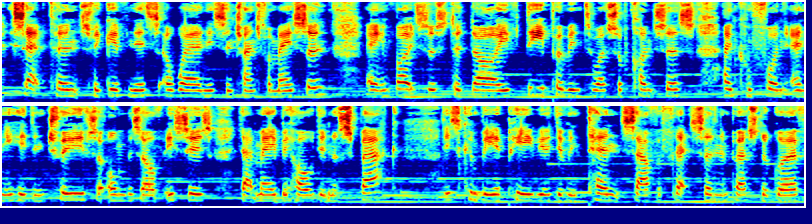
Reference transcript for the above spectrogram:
acceptance, forgiveness, awareness, and transformation. It invites us to dive deeper into our subconscious and confront any hidden truths or unresolved issues that may be holding us back. This can be a period of intense self reflection and personal growth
